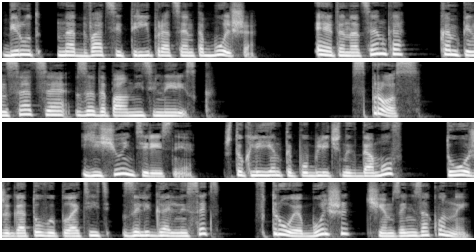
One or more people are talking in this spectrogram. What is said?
берут на 23% больше. Эта наценка – компенсация за дополнительный риск. Спрос. Еще интереснее, что клиенты публичных домов тоже готовы платить за легальный секс втрое больше, чем за незаконный.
